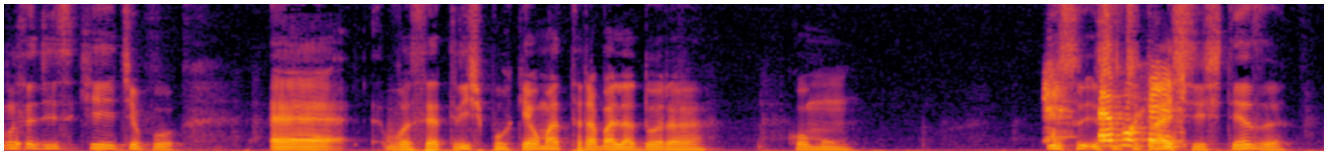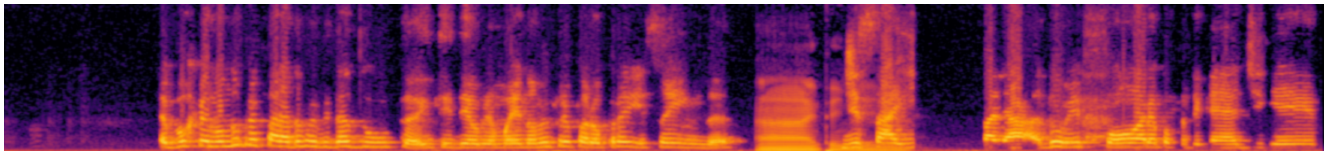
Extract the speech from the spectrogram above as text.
Você disse que, tipo, é, você é triste porque é uma trabalhadora comum. Isso, isso É te porque- traz tristeza? É porque eu não tô preparada pra vida adulta, entendeu? Minha mãe não me preparou pra isso ainda. Ah, entendi. De sair, trabalhar, dormir fora pra poder ganhar dinheiro.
